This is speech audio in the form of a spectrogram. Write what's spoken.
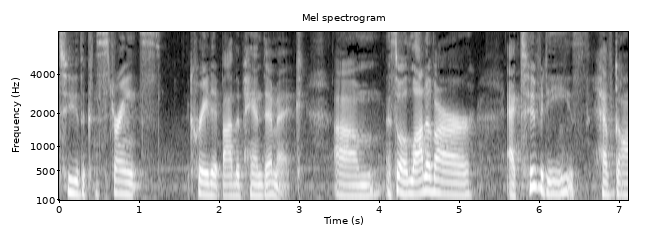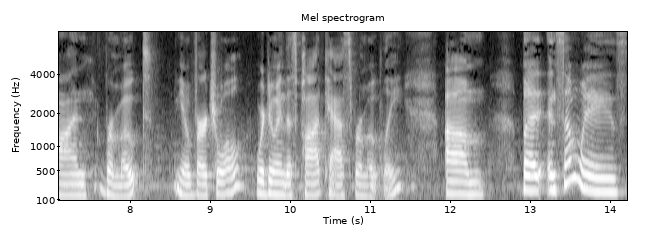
to the constraints created by the pandemic. Um, and so a lot of our activities have gone remote, you know, virtual. We're doing this podcast remotely. Um, but in some ways,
